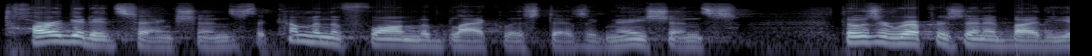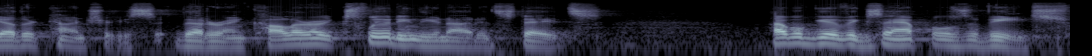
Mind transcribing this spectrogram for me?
targeted sanctions that come in the form of blacklist designations. Those are represented by the other countries that are in color, excluding the United States. I will give examples of each.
